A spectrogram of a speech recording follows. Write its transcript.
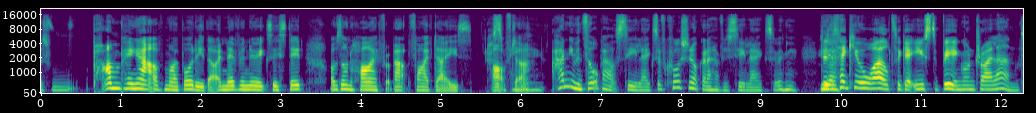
just pumping out of my body that I never knew existed. I was on high for about five days after. Amazing. I hadn't even thought about sea legs. Of course, you're not going to have your sea legs. Did Yeah. it take you a while to get used to being on dry land?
